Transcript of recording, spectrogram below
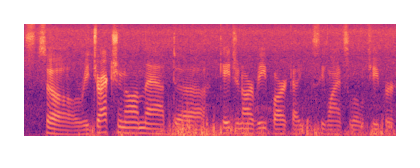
So retraction on that uh, Cajun RV park, I can see why it's a little cheaper.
